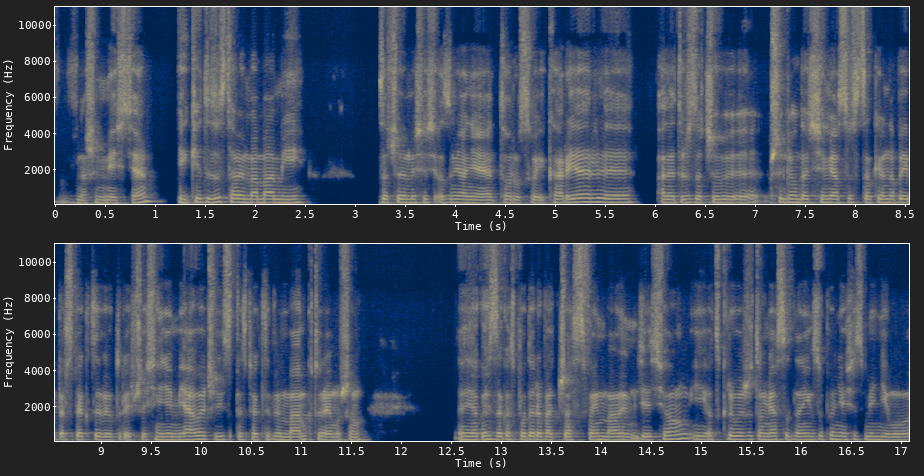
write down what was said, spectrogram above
w naszym mieście. I kiedy zostały mamami, zaczęły myśleć o zmianie toru swojej kariery, ale też zaczęły przyglądać się miastu z całkiem nowej perspektywy, której wcześniej nie miały, czyli z perspektywy mam, które muszą jakoś zagospodarować czas swoim małym dzieciom i odkryły, że to miasto dla nich zupełnie się zmieniło,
